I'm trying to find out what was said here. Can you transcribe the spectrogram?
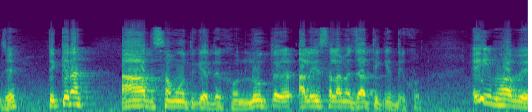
যে, ঠিক কিনা? আদ সামুদকে দেখুন, লুত আলি ইসলামের জাতিকে দেখুন। এইভাবে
